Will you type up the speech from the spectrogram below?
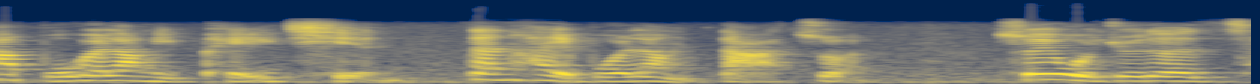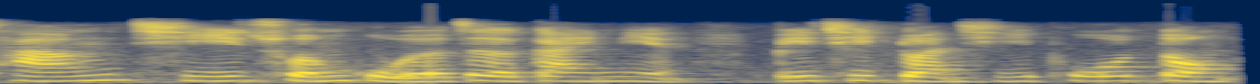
它不会让你赔钱，但它也不会让你大赚，所以我觉得长期存股的这个概念，比起短期波动，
